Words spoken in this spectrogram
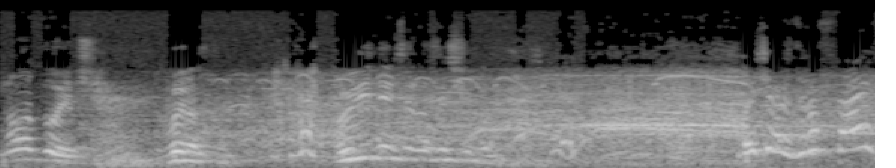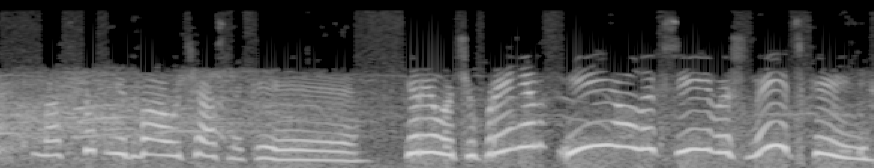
Молодой. Вырасту. Увидимся на защиту. Ну що ж, зростай. Наступні два учасники Кирило Чупринін і Олексій Вишницький.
